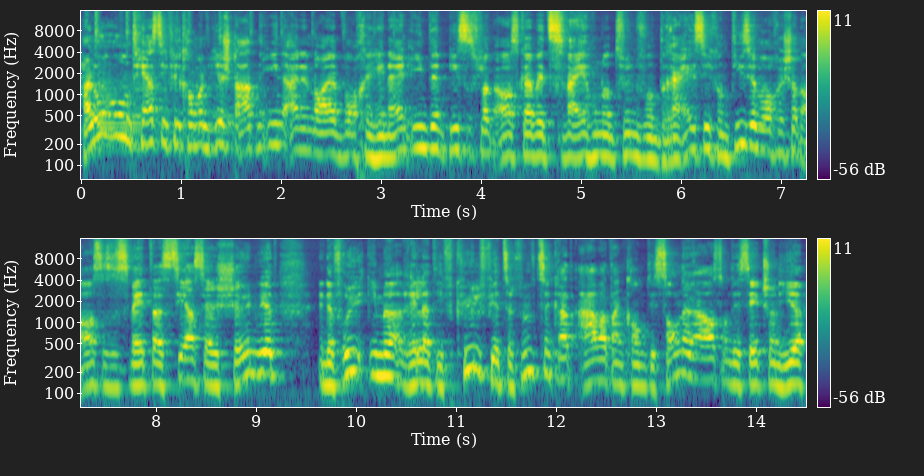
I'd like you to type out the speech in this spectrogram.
Hallo und herzlich willkommen. Wir starten in eine neue Woche hinein in den Business Vlog Ausgabe 235 und diese Woche schaut aus, dass das Wetter sehr, sehr schön wird. In der Früh immer relativ kühl, 14, 15 Grad, aber dann kommt die Sonne raus und ihr seht schon hier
